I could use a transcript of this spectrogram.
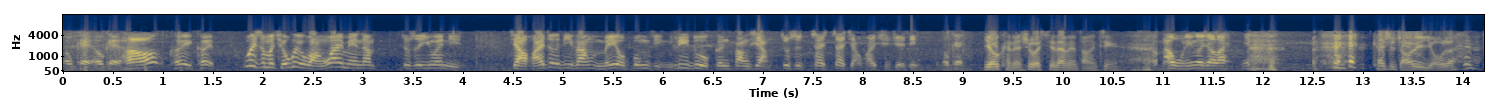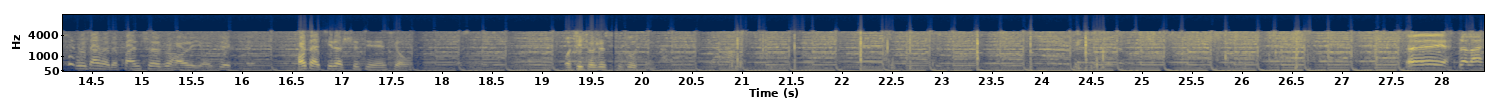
，OK OK，好，可以可以。为什么球会往外面呢？就是因为你脚踝这个地方没有绷紧，力度跟方向就是在在脚踝去决定。OK，也有可能是我鞋带没绑紧。拿五零二胶来，你 开始找理由了，为待会的翻车做好理由借口。好歹踢了十几年球，我踢球是速度型的。哎，再来。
